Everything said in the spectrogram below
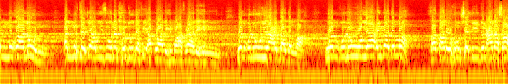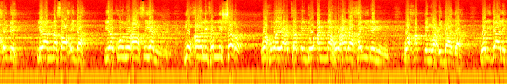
المغالون المتجاوزون الحدود في أقوالهم وأفعالهم. والغلو يا عباد الله والغلو يا عباد الله خطره شديد على صاحبه لأن صاحبه يكون عاصيا مخالفا للشرع وهو يعتقد أنه على خير وحق وعبادة. ولذلك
